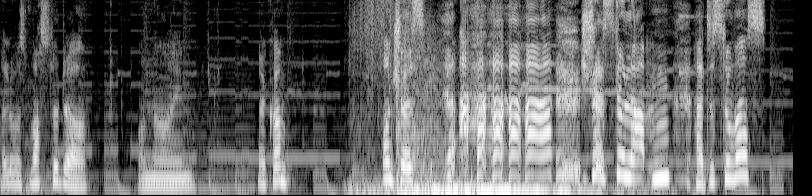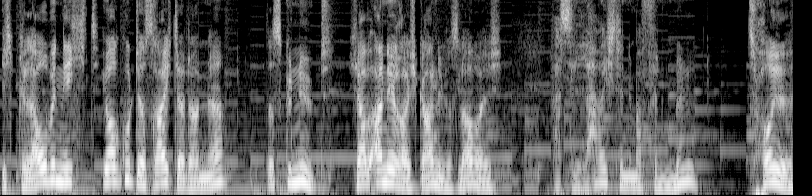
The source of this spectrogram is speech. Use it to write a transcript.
Hallo, was machst du da? Oh nein. Na komm. Und tschüss. tschüss, du Lappen. Hattest du was? Ich glaube nicht. Ja gut, das reicht ja dann, ne? Das genügt. Ich habe... Ah, ne, reicht gar nicht. Was laber ich? Was laber ich denn immer für einen Müll? Toll.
